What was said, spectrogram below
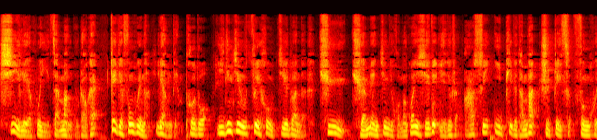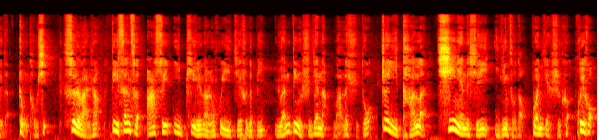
系列会议在曼谷召开。这届峰会呢，亮点颇多，已经进入最后阶段的区域全面经济伙伴关系协定，也就是 RCEP 的谈判，是这次峰会的重头戏。四日晚上，第三次 RCEP 领导人会议结束的比原定时间呢晚了许多。这一谈了七年的协议已经走到关键时刻。会后，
